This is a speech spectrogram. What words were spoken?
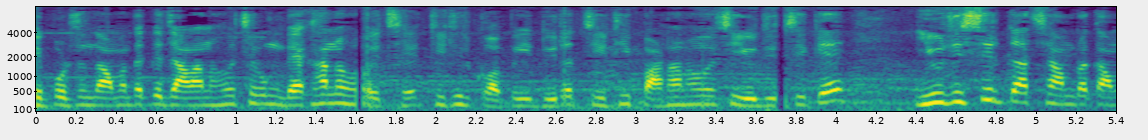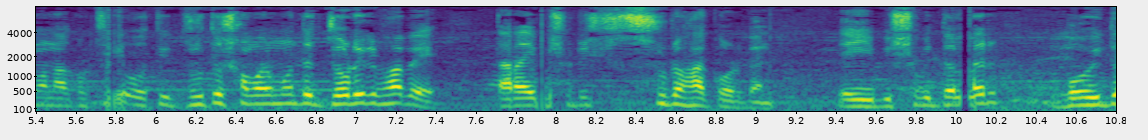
এই পর্যন্ত আমাদেরকে জানানো হয়েছে এবং দেখানো হয়েছে, চিঠির কপি, দুইটা চিঠি পাঠানো হয়েছে ইউজিসিকে। ইউজিসির কাছে আমরা কামনা করছি অতি দ্রুত সময়ের মধ্যে জরুরিভাবে তারা এই বিষয়টি সুরাহা করবেন। এই বিশ্ববিদ্যালয়ের বৈধ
